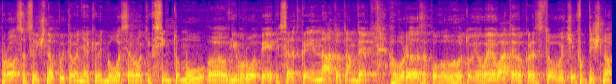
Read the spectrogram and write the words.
про соціологічне опитування, яке відбулося років сім тому е, в Європі і серед країн НАТО, там де говорили за кого ви готові воювати, використовуючи фактично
